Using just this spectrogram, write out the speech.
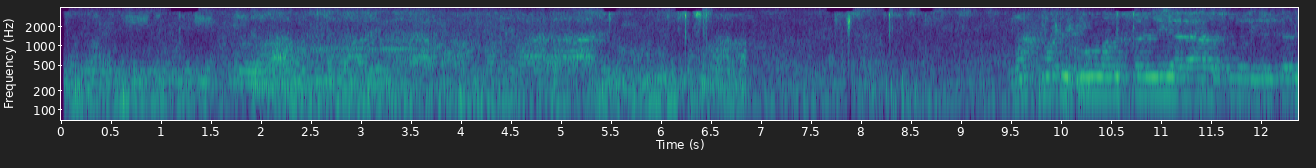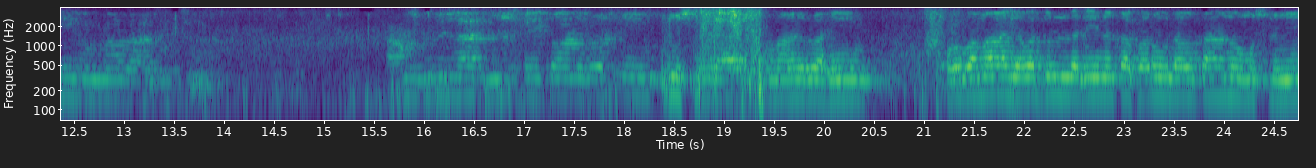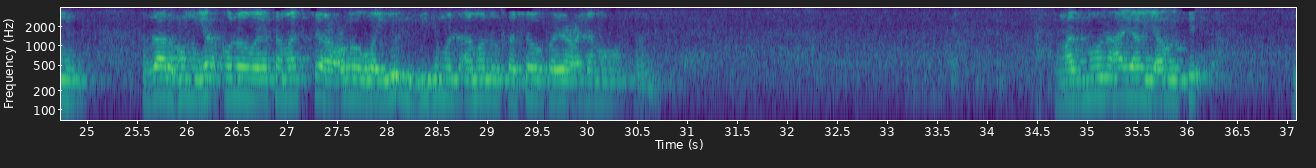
نحمده ونصلي على رسوله الكريم أما بعد. أعوذ بالله من الشيطان الرجيم. بسم الله الرحمن الرحيم. ربما يود الذين كفروا لو كانوا مسلمين. ذرهم يأكلوا ويتمتعوا ويلههم الأمل فسوف يعلمون. مضمون آیا یو کہ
